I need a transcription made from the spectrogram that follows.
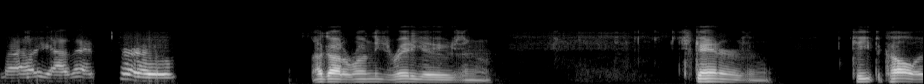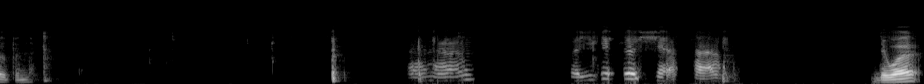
Well, yeah, that's true. I gotta run these radios and scanners and keep the call open. Uh huh. So you get this shift, huh? Do what?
